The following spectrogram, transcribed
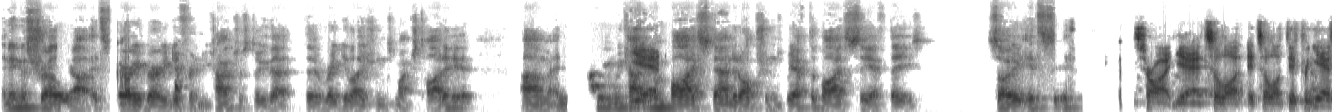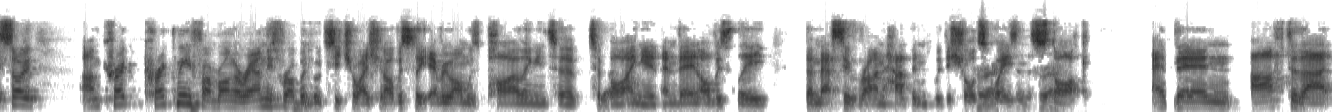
And in Australia, it's very, very different. You can't just do that. The regulation's much tighter here. Um, and we can't yeah. even buy standard options. We have to buy CFDs. So it's, it's that's right. Yeah, it's a lot. It's a lot different. Yeah. So, um, correct correct me if I'm wrong. Around this Robinhood situation, obviously everyone was piling into to yeah. buying it, and then obviously the massive run happened with the short correct. squeeze in the correct. stock, and then after that,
